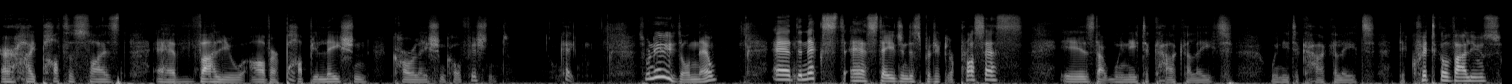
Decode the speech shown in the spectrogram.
our hypothesized uh, value of our population correlation coefficient. Okay, so we're nearly done now. Uh, the next uh, stage in this particular process is that we need to calculate we need to calculate the critical values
